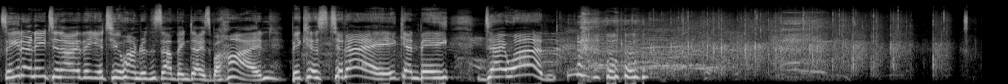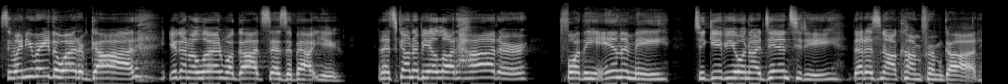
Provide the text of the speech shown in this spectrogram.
So you don't need to know that you're 200 and something days behind because today can be day one. so when you read the Word of God, you're going to learn what God says about you. And it's going to be a lot harder for the enemy to give you an identity that has not come from God.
